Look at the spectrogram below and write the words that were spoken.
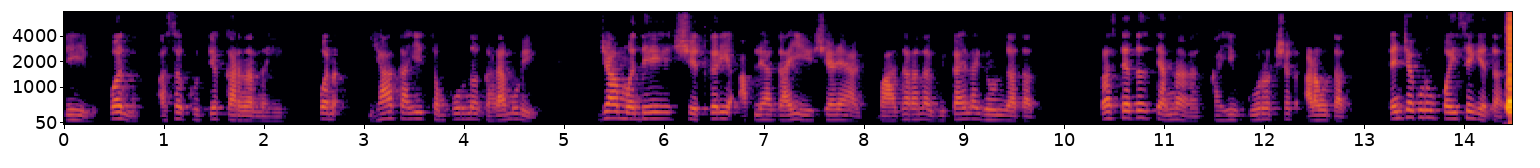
देईल पण असं कृत्य करणार नाही. पण ह्या काही संपूर्ण घडामोडी ज्यामध्ये शेतकरी आपल्या गायी शेळ्या बाजाराला विकायला घेऊन जातात रस्त्यातच त्यांना काही गोरक्षक अडवतात त्यांच्याकडून पैसे घेतात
